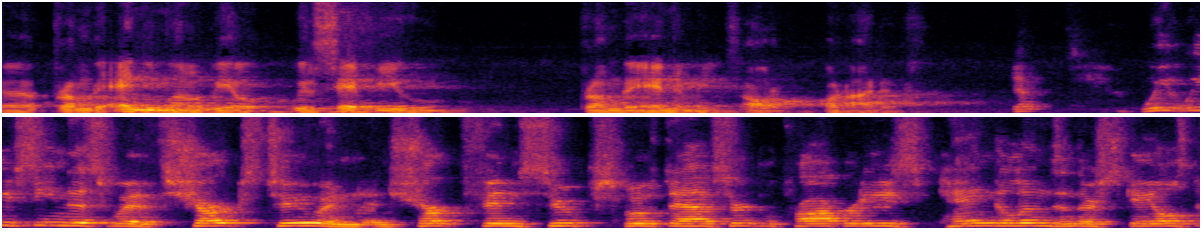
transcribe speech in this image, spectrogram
uh, from the animal will will save you from the enemies or, or others we, we've seen this with sharks too, and, and shark fin soup supposed to have certain properties, pangolins and their scales.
